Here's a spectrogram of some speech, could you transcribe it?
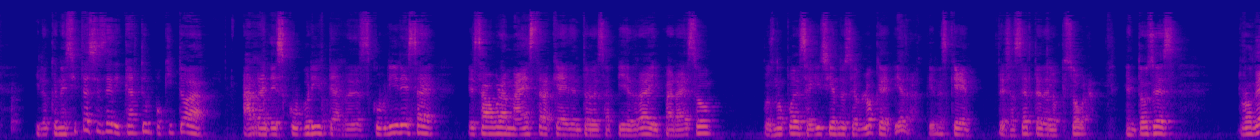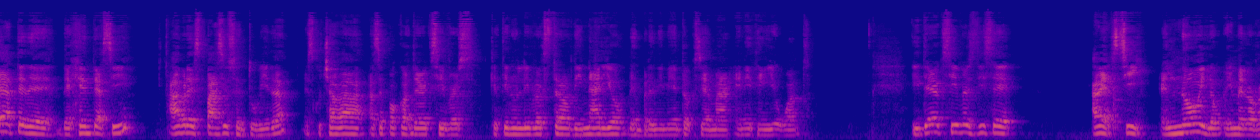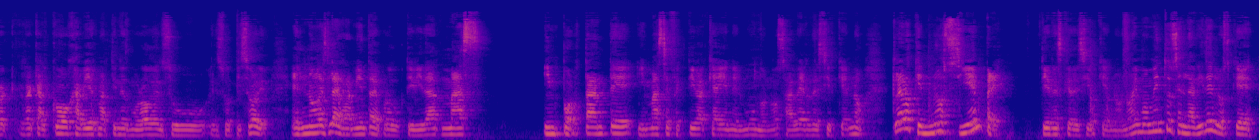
y lo que necesitas es dedicarte un poquito a, a redescubrirte, a redescubrir esa, esa obra maestra que hay dentro de esa piedra y para eso pues no puedes seguir siendo ese bloque de piedra, tienes que deshacerte de lo que sobra. Entonces, rodéate de, de gente así, abre espacios en tu vida. Escuchaba hace poco a Derek Sivers que tiene un libro extraordinario de emprendimiento que se llama Anything You Want. Y Derek Sivers dice, a ver, sí, el no, y, me lo recalcó Javier Martínez Morodo en su, en su episodio, el no es la herramienta de productividad más importante y más efectiva que hay en el mundo, ¿no? Saber decir que no. Claro que no siempre tienes que decir que no, ¿no? Hay momentos en la vida en los que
